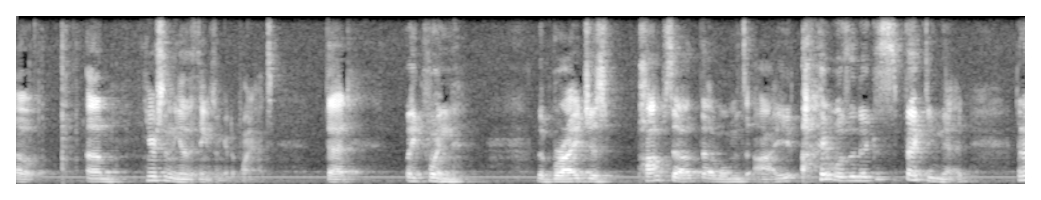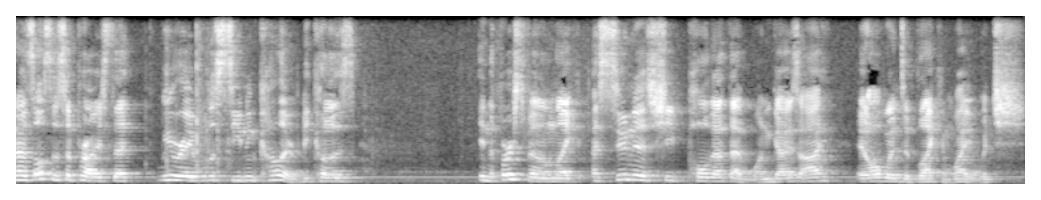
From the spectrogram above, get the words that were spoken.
Oh, um, here's some of the other things I'm to point out. That, like when the bride just pops out that woman's eye. I wasn't expecting that. And I was also surprised that we were able to see it in color because in the first film, like, as soon as she pulled out that one guy's eye, it all went to black and white, which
